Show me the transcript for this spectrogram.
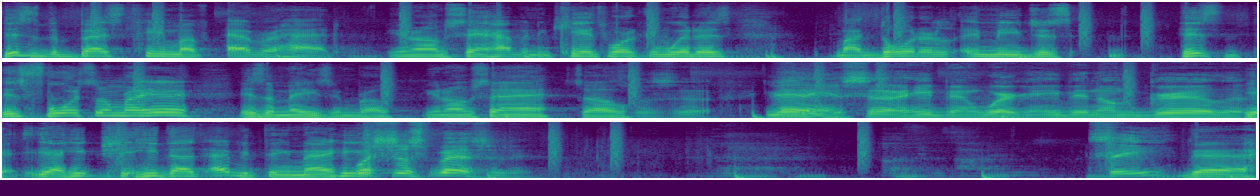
this is the best team I've ever had. You know what I'm saying? Having the kids working with us, my daughter and me just his this this foursome right here is amazing, bro. You know what I'm saying? So What's up? You Yeah. your son, he been working. He been on the grill. Or, yeah, yeah, he he does everything, man. He, What's your specialty? See, yeah.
